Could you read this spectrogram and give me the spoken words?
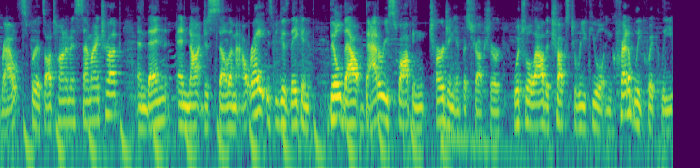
routes for its autonomous semi-truck and then, and not just sell them outright is because they can build out battery swapping charging infrastructure, which will allow the trucks to refuel incredibly quickly.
